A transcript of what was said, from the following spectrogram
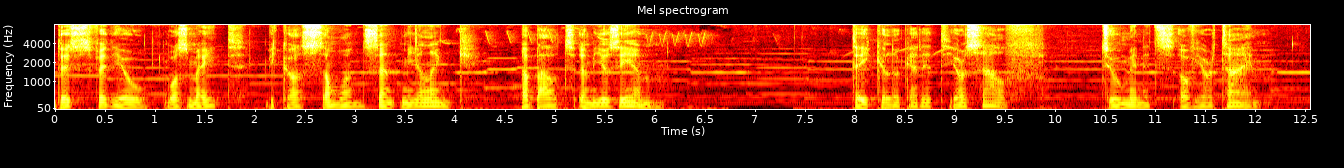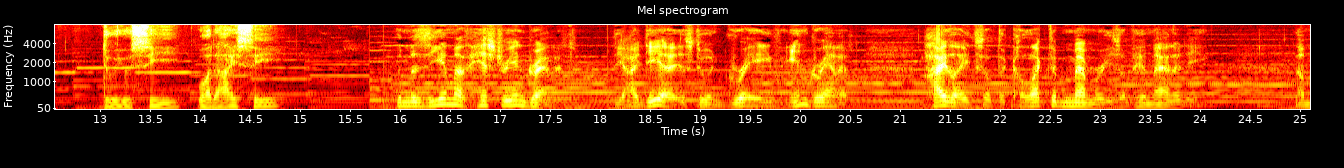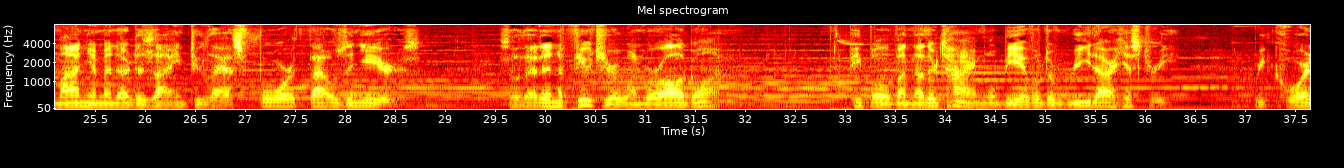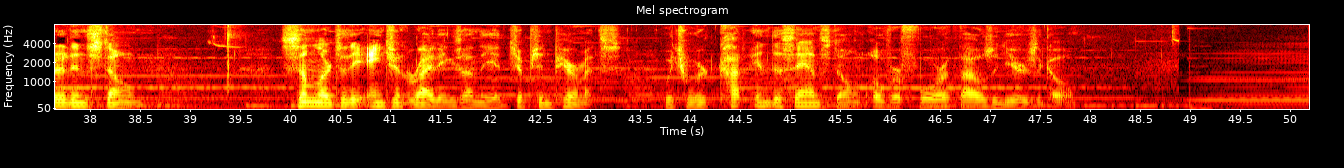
This video was made because someone sent me a link about a museum. Take a look at it yourself. Two minutes of your time. Do you see what I see? The Museum of History in Granite. The idea is to engrave in granite highlights of the collective memories of humanity. The monument are designed to last 4,000 years, so that in the future when we're all gone, people of another time will be able to read our history, recorded in stone, similar to the ancient writings on the Egyptian pyramids, which were cut into sandstone over 4,000 years ago.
